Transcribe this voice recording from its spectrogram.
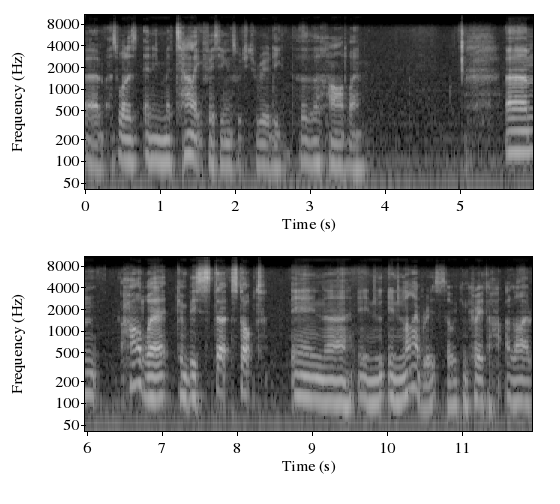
um, as well as any metallic fittings which is really the, the hardware. Um, hardware can be st stocked in, uh, in, in libraries so we can create a, a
